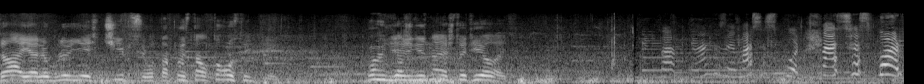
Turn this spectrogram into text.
Да, я люблю есть чипсы. Вот такой стал толстенький. Ой, я же не знаю, что делать. Пап, надо заниматься спортом. Заниматься спортом.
